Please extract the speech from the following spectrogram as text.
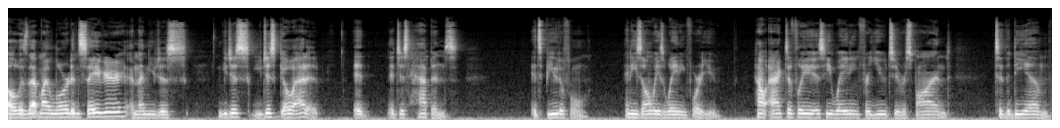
oh, is that my Lord and Savior? And then you just, you just, you just go at it. It, it just happens. It's beautiful and he's always waiting for you. How actively is he waiting for you to respond to the DM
